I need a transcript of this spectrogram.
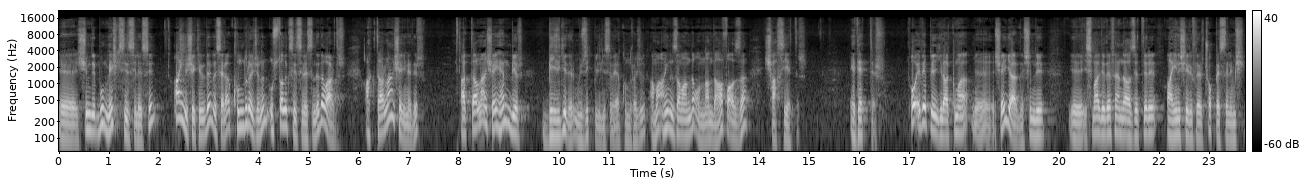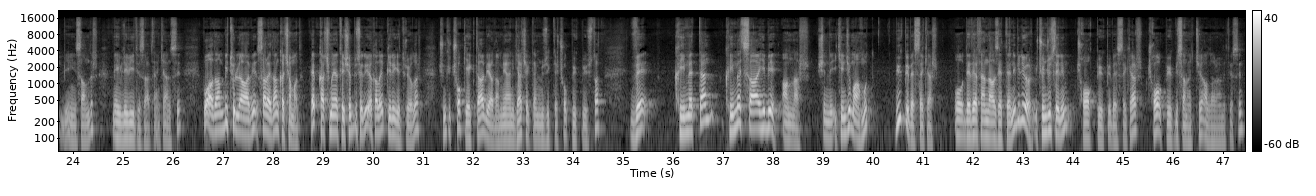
E, şimdi bu meşk silsilesi aynı şekilde mesela Kunduracı'nın ustalık silsilesinde de vardır. Aktarılan şey nedir? Aktarılan şey hem bir bilgidir, müzik bilgisi veya kunduracılık ama aynı zamanda ondan daha fazla şahsiyettir. Edeptir. O edeple ilgili aklıma e, şey geldi. Şimdi e, İsmail Dede Efendi Hazretleri ayini şerifleri çok beslemiş bir insandır. Mevleviydi zaten kendisi. Bu adam bir türlü abi saraydan kaçamadı. Hep kaçmaya teşebbüs ediyor, yakalayıp geri getiriyorlar. Çünkü çok yekta bir adam. Yani gerçekten müzikte çok büyük bir üstad. Ve kıymetten kıymet sahibi anlar. Şimdi 2. Mahmut büyük bir bestekar. O Dede Efendi Hazretlerini biliyor. 3. Selim çok büyük bir bestekar. Çok büyük bir sanatçı. Allah rahmet etsin.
